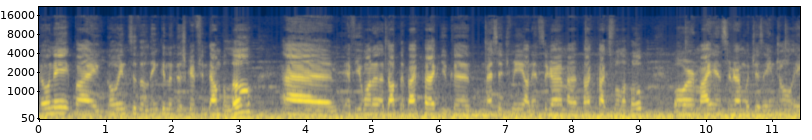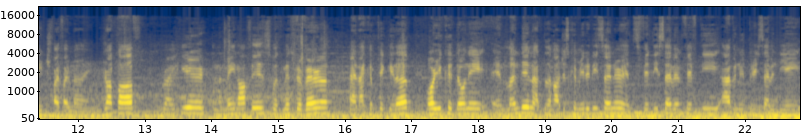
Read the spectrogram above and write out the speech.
Donate by going to the link in the description down below. And if you want to adopt a backpack, you could message me on Instagram at Backpacks Full of Hope or my Instagram, which is AngelH559. Drop off right here in the main office with Miss Rivera and I could pick it up or you could donate in London at the Hodges Community Center. It's 5750 Avenue 378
